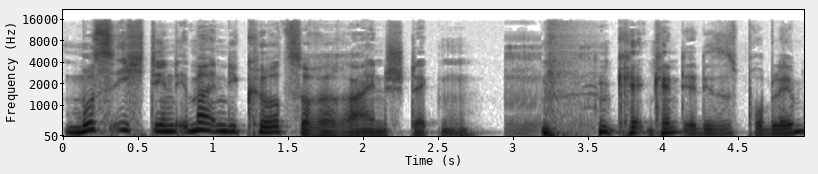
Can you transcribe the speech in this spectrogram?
muss ich den immer in die kürzere reinstecken. Kennt ihr dieses Problem?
